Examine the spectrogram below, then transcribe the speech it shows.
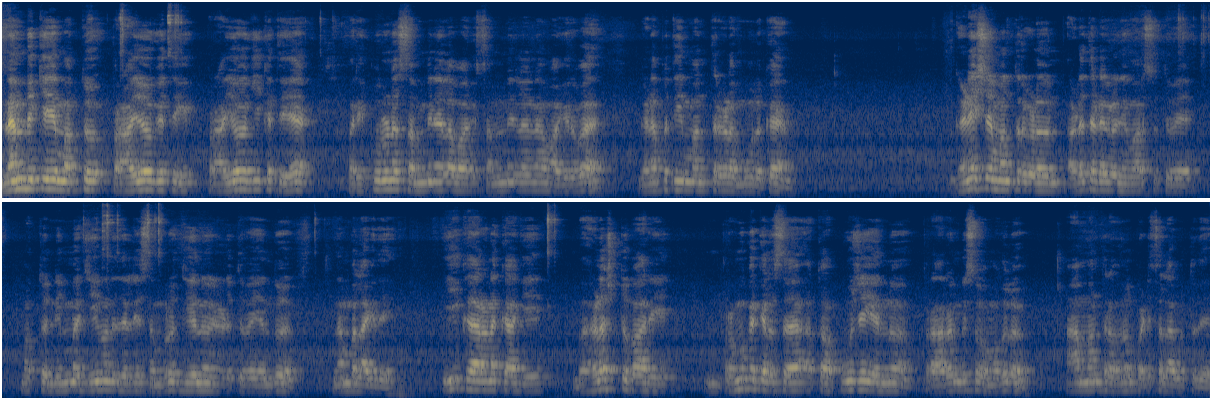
ನಂಬಿಕೆ ಮತ್ತು ಪ್ರಾಯೋಗಿಕ ಪ್ರಾಯೋಗಿಕತೆಯ ಪರಿಪೂರ್ಣ ಸಮ್ಮಿಲನವಾಗಿ ಸಮ್ಮಿಲನವಾಗಿರುವ ಗಣಪತಿ ಮಂತ್ರಗಳ ಮೂಲಕ ಗಣೇಶ ಮಂತ್ರಗಳು ಅಡೆತಡೆಗಳು ನಿವಾರಿಸುತ್ತವೆ ಮತ್ತು ನಿಮ್ಮ ಜೀವನದಲ್ಲಿ ಸಮೃದ್ಧಿಯನ್ನು ನೀಡುತ್ತವೆ ಎಂದು ನಂಬಲಾಗಿದೆ. ಈ ಕಾರಣಕ್ಕಾಗಿ ಬಹಳಷ್ಟು ಬಾರಿ ಪ್ರಮುಖ ಕೆಲಸ ಅಥವಾ ಪೂಜೆಯನ್ನು ಪ್ರಾರಂಭಿಸುವ ಮೊದಲು ಆ ಮಂತ್ರವನ್ನು ಪಠಿಸಲಾಗುತ್ತದೆ.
